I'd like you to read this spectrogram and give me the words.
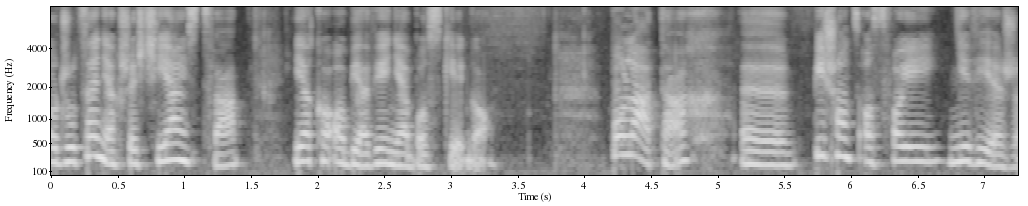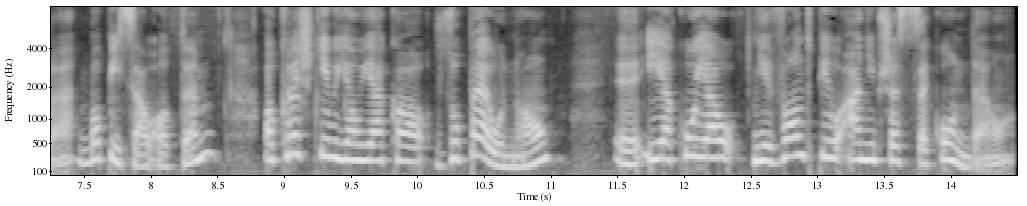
odrzucenia chrześcijaństwa jako objawienia boskiego. Po latach, y, pisząc o swojej niewierze, bo pisał o tym, określił ją jako zupełną y, i jak ujął, nie wątpił ani przez sekundę,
